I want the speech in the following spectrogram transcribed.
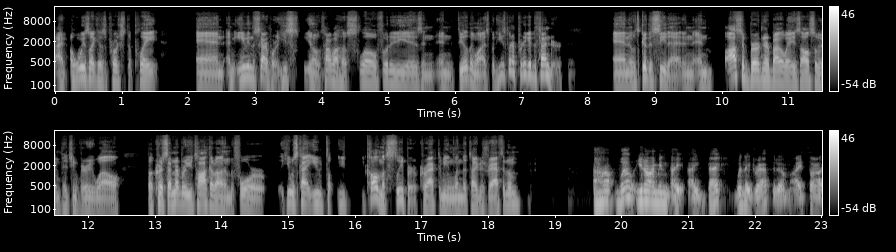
I've always liked his approach to the plate. And I mean, even the scout report, he's you know talk about how slow footed he is and, and fielding wise, but he's been a pretty good defender. And it was good to see that. And and Austin Bergner, by the way, has also been pitching very well. But Chris, I remember you talking about him before. He was kind of you you, you called him a sleeper, correct? I mean, when the Tigers drafted him. Uh, well, you know, I mean, I, I back when they drafted him, I thought,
